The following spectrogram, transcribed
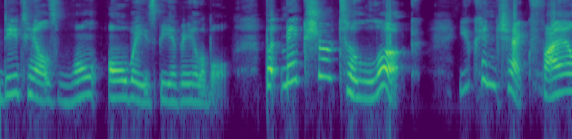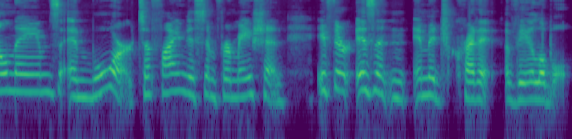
details won't always be available, but make sure to look. You can check file names and more to find this information if there isn't an image credit available.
